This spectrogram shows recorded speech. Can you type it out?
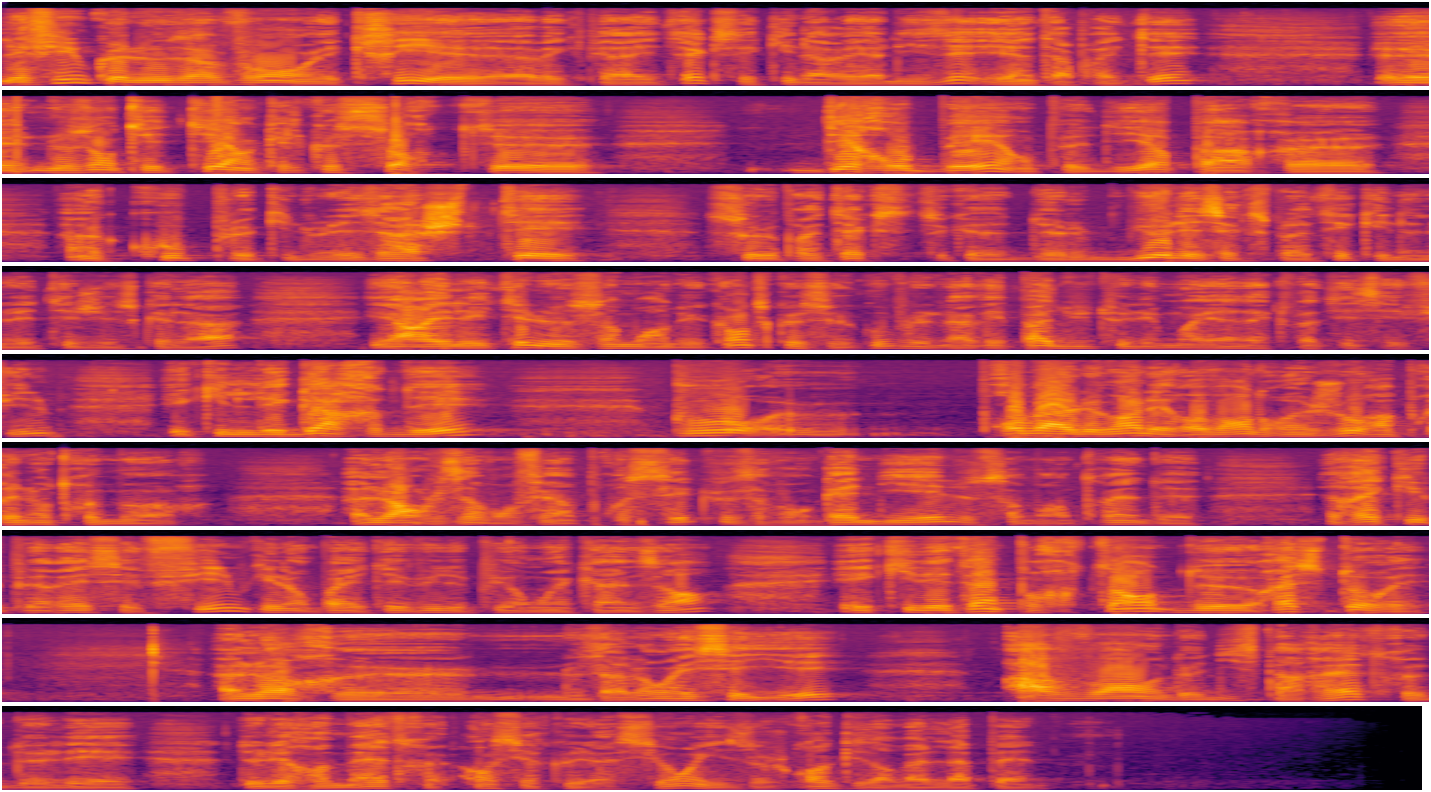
Les films que nous avons écrits avec Pierre Etex et qu'il a réalisé et interprété euh, nous ont été en quelque sorte euh, dérobés, on peut dire, par euh, un couple qui nous les a achetés sous le prétexte de mieux les exploiter qu'ils ne l'étaient jusque-là. Et en réalité, nous nous sommes rendus compte que ce couple n'avait pas du tout les moyens d'exploiter ces films et qu'il les gardait pour probablement les revendre un jour après notre mort. Alors nous avons fait un procès que nous avons gagné, nous sommes en train de récupérer ces films qui n'ont pas été vus depuis au moins 15 ans et qu'il est important de restaurer. Alors euh, nous allons essayer, avant de disparaître, de les, de les remettre en circulation et je crois qu'ils en valent la peine.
